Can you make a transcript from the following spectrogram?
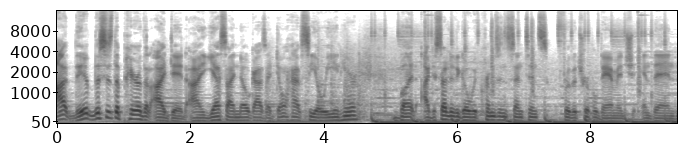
I this is the pair that I did. I yes, I know guys, I don't have COE in here, but I decided to go with Krysbin's Sentence for the triple damage and then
